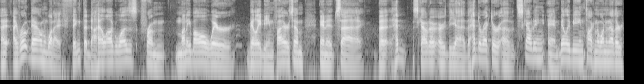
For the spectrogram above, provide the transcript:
I, I wrote down what I think the dialogue was from Moneyball, where Billy Beane fires him, and it's uh, the head scout or the uh, the head director of scouting and Billy Beane talking to one another,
